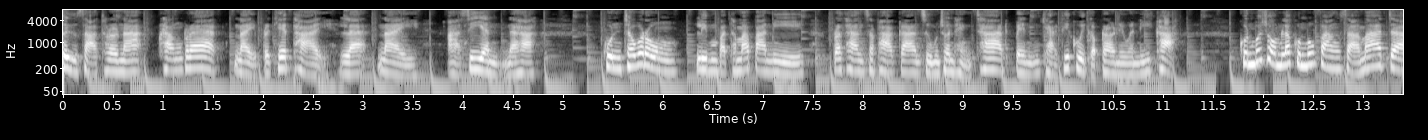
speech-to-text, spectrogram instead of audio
สื่อสาธารณะครั้งแรกในประเทศไทยและในอาเซียนนะคะคุณชวรงลิมปัทมปานี ประธานสภาการสื่อมวลชนแห่งชาติ เป็นแขกที่คุยกับเราในวันนี้ค่ะ คุณผู้ชมและคุณผู้ฟังสามารถจะ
